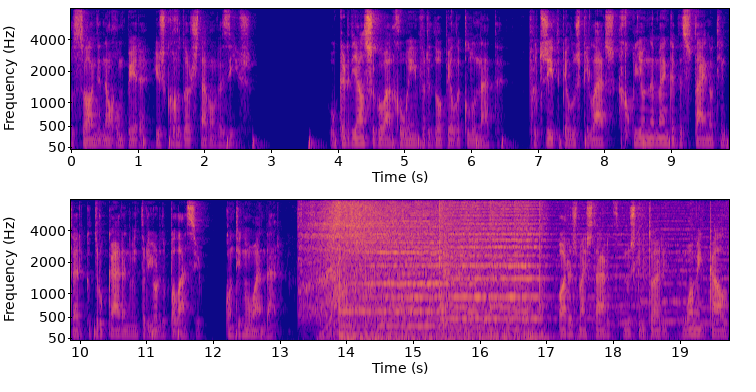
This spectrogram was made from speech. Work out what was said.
o sol ainda não rompera e os corredores estavam vazios. O cardeal chegou à rua e enveredou pela colunata. Protegido pelos pilares, recolheu na manga da sotaina o tinteiro que trocara no interior do palácio. Continuou a andar. Horas mais tarde, no escritório, um homem calvo,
